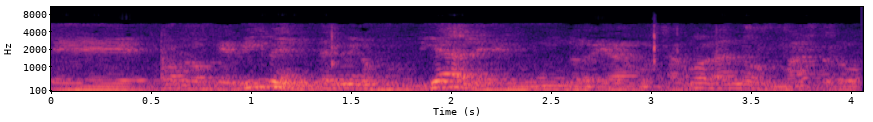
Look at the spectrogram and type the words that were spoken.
eh, por lo que vive en términos mundiales el mundo, digamos, estamos hablando macro,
